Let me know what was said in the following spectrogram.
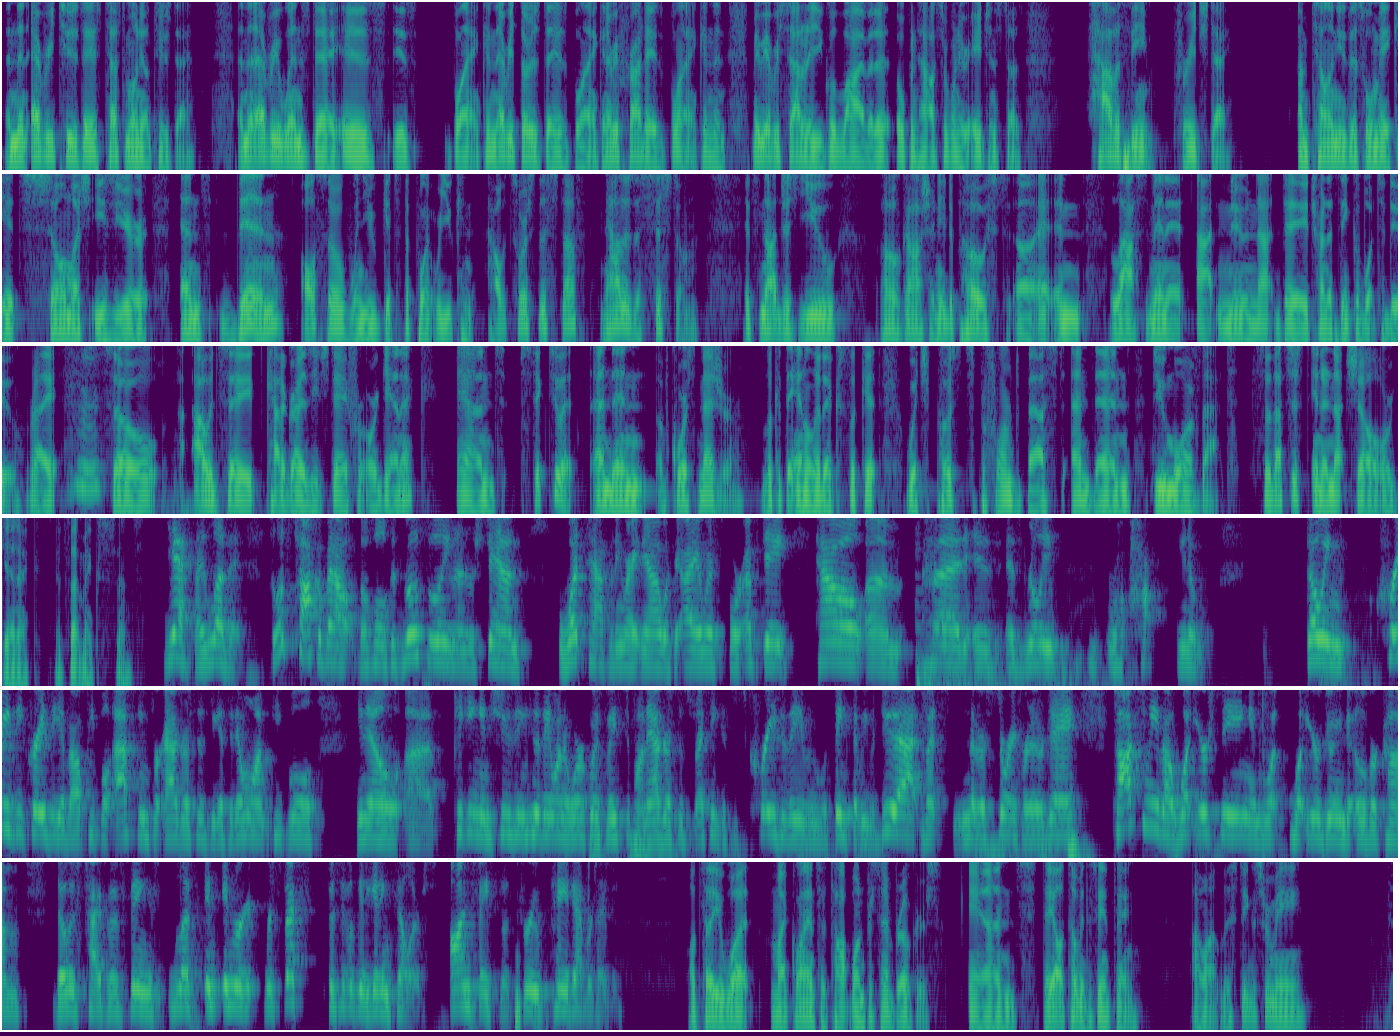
And then every Tuesday is Testimonial Tuesday, and then every Wednesday is is blank, and every Thursday is blank, and every Friday is blank, and then maybe every Saturday you go live at an open house or one of your agents does. Have a theme for each day. I'm telling you, this will make it so much easier. And then also, when you get to the point where you can outsource this stuff, now there's a system. It's not just you, oh gosh, I need to post, uh, and last minute at noon that day trying to think of what to do, right? Mm-hmm. So I would say categorize each day for organic and stick to it. And then, of course, measure. Look at the analytics, look at which posts performed best, and then do more of that. So that's just in a nutshell organic, if that makes sense. Yes, I love it. So let's talk about the whole because most people don't even understand what's happening right now with the iOS 4 update, how um, HUD is is really, you know, going crazy, crazy about people asking for addresses because they don't want people you know, uh, picking and choosing who they want to work with based upon addresses, which I think is just crazy. They even would think that we would do that, but another story for another day. Talk to me about what you're seeing and what what you're doing to overcome those type of things. Let's in in re- respect specifically to getting sellers on Facebook through paid advertising. I'll tell you what, my clients are top one percent brokers, and they all tell me the same thing. I want listings for me.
